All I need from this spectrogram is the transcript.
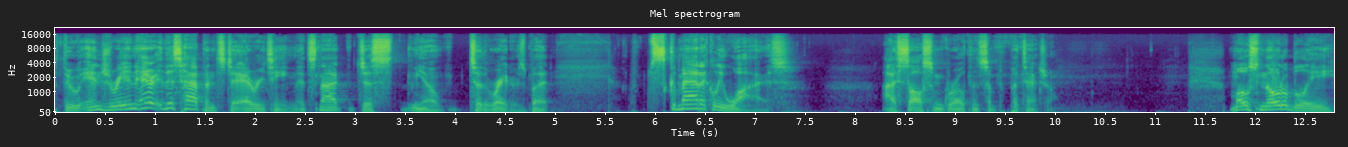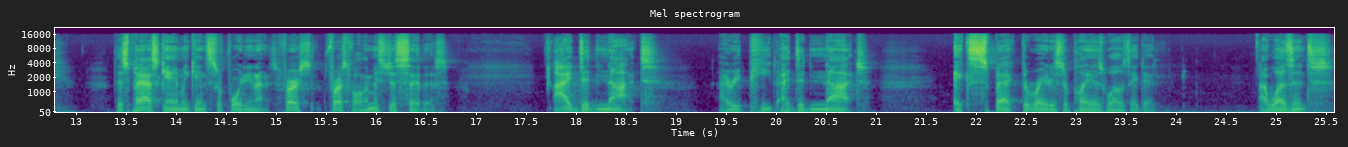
through injury, and this happens to every team. It's not just you know to the Raiders, but schematically wise, I saw some growth and some potential. Most notably, this past game against the 49ers. First, first of all, let me just say this. I did not, I repeat, I did not expect the Raiders to play as well as they did. I wasn't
